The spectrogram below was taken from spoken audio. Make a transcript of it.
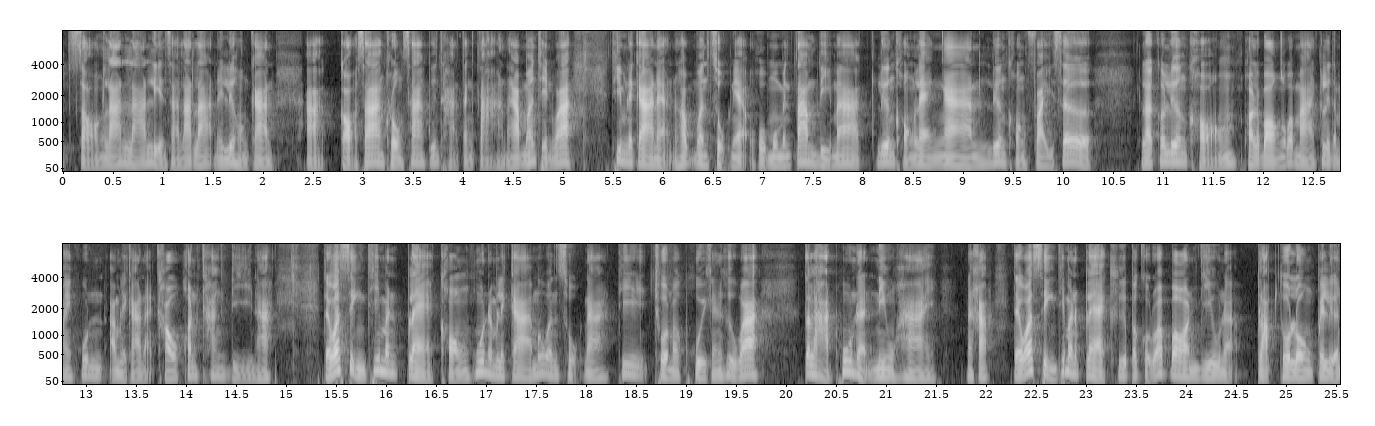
1.2 ล้านล้านเหรียญสหรัฐละในเรื่องของการก่อสร้างโครงสร้างพื้นฐานต่างๆนะครับมันเห็นว่าที่อเมริกาเนี่ยนะครับวันศุกร์เนี่ยโอ้โหโมเมนตัมดีมาก เรื่องของแรงงาน เรื่องของไฟเซอร์ แล้วก็เรื่องของพรบงบประมาณก็เลยทำให้หุ้นอเมริกาเนี่ยเขาค่อนข้างดีนะ แต่ว่าสิ่งที่มันแปลกของหุ้นอเมริกาเมื่อวันศุกร์นะ ที่ชวนมาคุยกันก็คือว่าตลาดหุ้นน่ะ new high นะครับแต่ว่าสิ่งที่มันแปลกคือปรากฏว่า bond yield น่ะปรับตัวลงไปเหลือ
